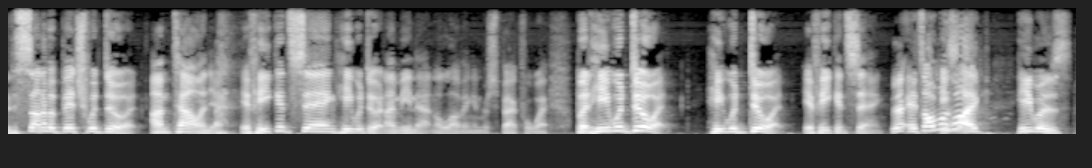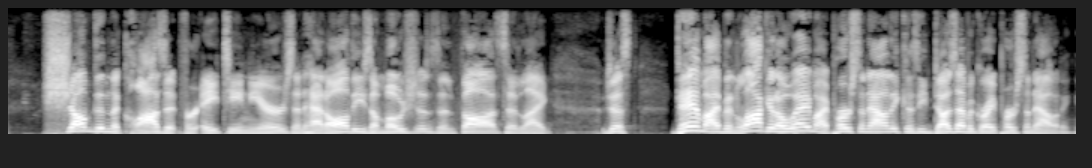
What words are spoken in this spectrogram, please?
the son of a bitch would do it. I'm telling you. If he could sing, he would do it. And I mean that in a loving and respectful way. But he would do it. He would do it if he could sing. Yeah, It's almost He like he was shoved in the closet for 18 years and had all these emotions and thoughts and like just damn I've been locking away my personality because he does have a great personality.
